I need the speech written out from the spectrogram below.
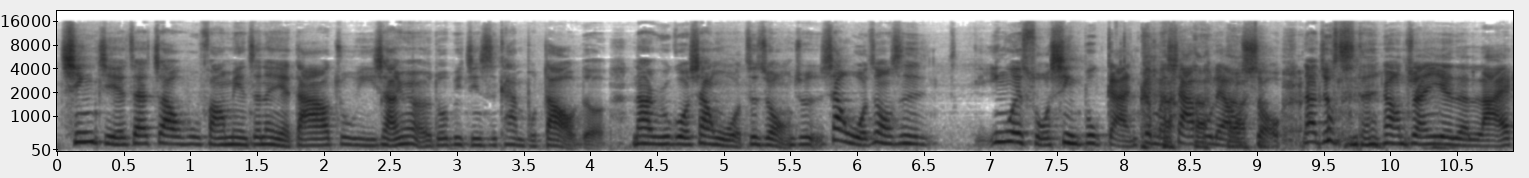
清洁、在照护方面，真的也大家注意一下，因为耳朵毕竟是看不到的。那如果像我这种，就是像我这种是。因为索性不敢，根本下不了手，那就只能让专业的来。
